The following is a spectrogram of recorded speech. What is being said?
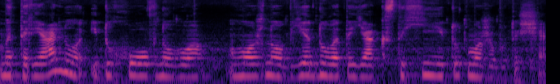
матеріального і духовного. Можна об'єднувати як стихії, тут може бути ще.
